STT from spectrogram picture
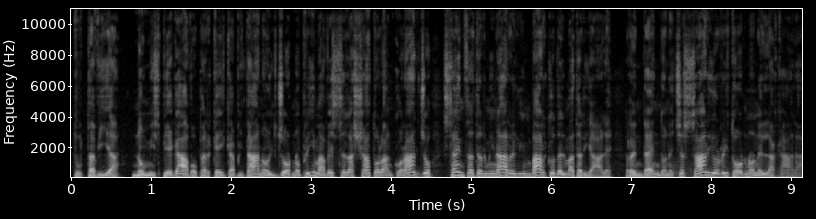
Tuttavia, non mi spiegavo perché il capitano il giorno prima avesse lasciato l'ancoraggio senza terminare l'imbarco del materiale, rendendo necessario il ritorno nella cala.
